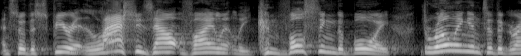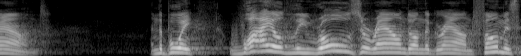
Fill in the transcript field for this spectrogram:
And so the spirit lashes out violently, convulsing the boy, throwing him to the ground. And the boy wildly rolls around on the ground. Foam is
